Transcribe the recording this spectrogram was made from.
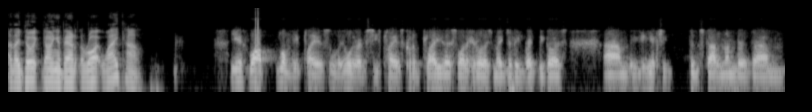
are they doing going about it the right way, Carl? Yeah, well, a lot of their players, all the, all their overseas players, couldn't play. That's why they had all those major league rugby guys. Um, he actually didn't start a number of um,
